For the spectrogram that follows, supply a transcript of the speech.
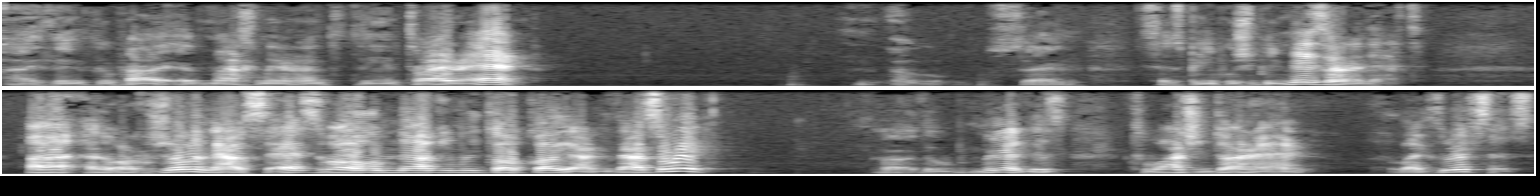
I think probably uh, Machmir on the entire hand. Says people should be nizar in that. Uh, Or now says, "Well, nagim litol kol yag." That's a rib. Uh, the minhag is to the entire hand, like the rib says.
